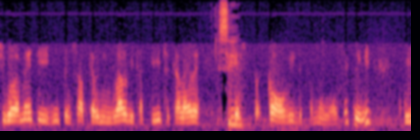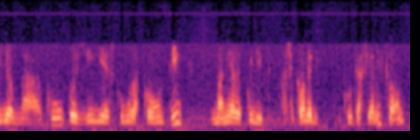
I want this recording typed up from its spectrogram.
sicuramente pensate che erano in grado di capire che era sì. Covid per noi e quindi giornale, con poesie, con racconti, in maniera quindi a seconda di cui sia di fronte,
